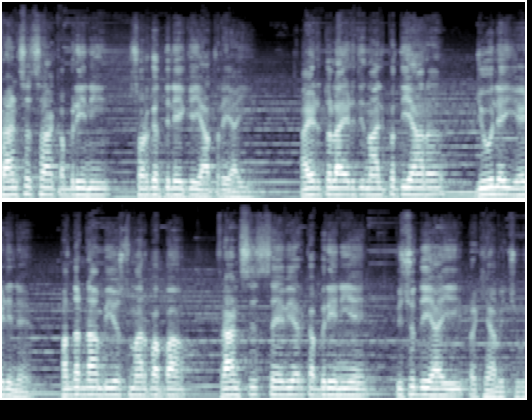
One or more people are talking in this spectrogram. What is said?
ഫ്രാൻസസ കബ്രീനി സ്വർഗത്തിലേക്ക് യാത്രയായി. ആയിരത്തി തൊള്ളായിരത്തി നാൽപ്പത്തിയാറ് ജൂലൈ ഏഴിന് പന്ത്രണ്ടാം പിയൂസ് മാർപ്പാപ്പ ഫ്രാൻസിസ് സേവിയർ കബ്രീനിയെ വിശുദ്ധയായി പ്രഖ്യാപിച്ചു.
